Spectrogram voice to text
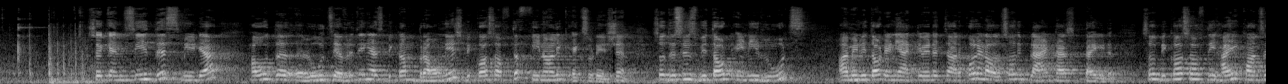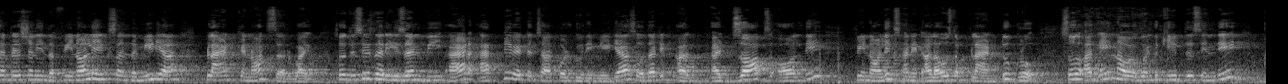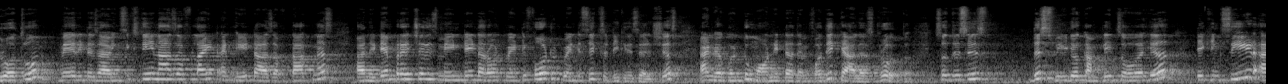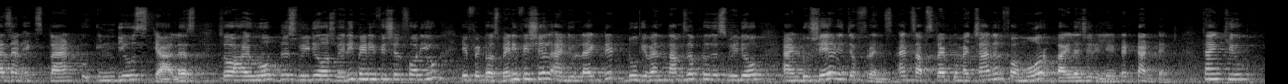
So you can see this media how the roots everything has become brownish because of the phenolic exudation. So this is without any roots I mean without any activated charcoal and also the plant has died. So because of the high concentration in the phenolics and the media, plant cannot survive. So this is the reason we add activated charcoal to the media so that it absorbs all the phenolics and it allows the plant to grow. So again now we're going to keep this in the growth room where it is having 16 hours of light and 8 hours of darkness and the temperature is maintained around 24 to 26 degrees Celsius and we are going to monitor them for the callus growth. So this is this video completes over here taking seed as an explant to induce callus. So I hope this video was very beneficial for you. If it was beneficial and you liked it, do give a thumbs up to this video and do share with your friends and subscribe to my channel for more biology related content. Thank you.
